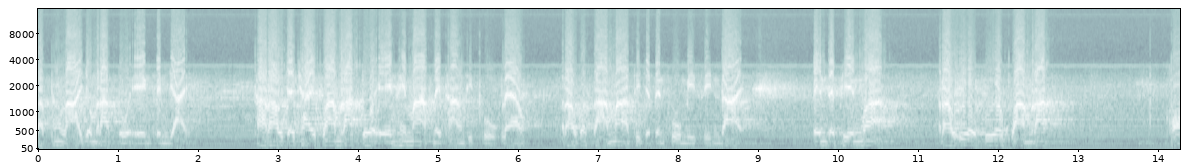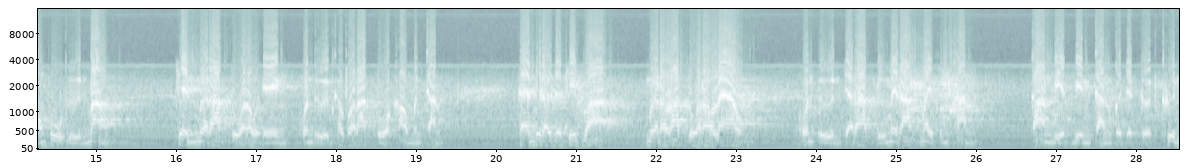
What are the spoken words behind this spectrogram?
สัตว์ทั้งหลายย่อมรักตัวเองเป็นใหญ่ ถ้าเราจะใช้ความรักตัวเองให้มากในทางที่ถูกแล้ว เราก็สามารถที่จะเป็นผู้มีศีลได้ เป็นแต่เพียงว่าเราเอื้อเฟื้อความรักของผู้อื่นบ้าง เช่นเมื่อรักตัวเราเอง คนอื่นเขาก็รักตัวเขาเหมือนกัน แทนที่เราจะคิดว่าเมื่อเรารักตัวเราแล้ว คนอื่นจะรักหรือไม่รักไม่สำคัญ การเบียดเบียนกันก็จะเกิดขึ้น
